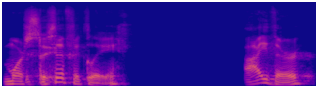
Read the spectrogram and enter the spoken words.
More specifically, either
